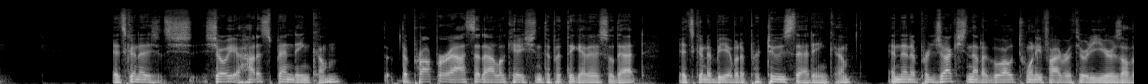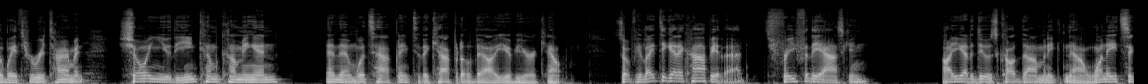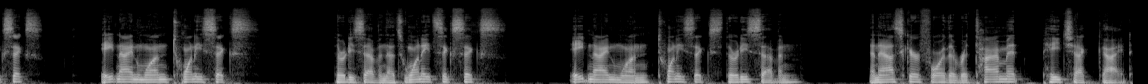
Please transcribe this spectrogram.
It's going to sh- show you how to spend income, the, the proper asset allocation to put together so that it's going to be able to produce that income and then a projection that'll go out 25 or 30 years all the way through retirement, showing you the income coming in and then what's happening to the capital value of your account. So if you'd like to get a copy of that, it's free for the asking. All you got to do is call Dominique now, 1 891 2637. That's 1 891 2637 and ask her for the retirement paycheck guide.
